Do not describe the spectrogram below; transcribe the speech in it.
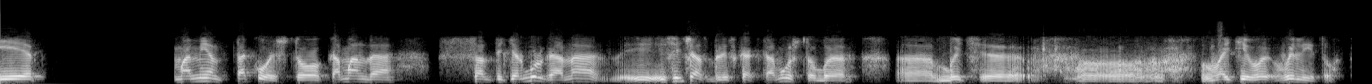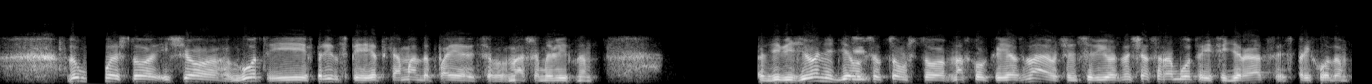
И момент такой, что команда Санкт-Петербурга, она и, и сейчас близка к тому, чтобы э, быть, э, э, войти в, в элиту. Думаю, что еще год, и, в принципе, эта команда появится в нашем элитном дивизионе. Дело все в том, что, насколько я знаю, очень серьезно сейчас работа и федерация с приходом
